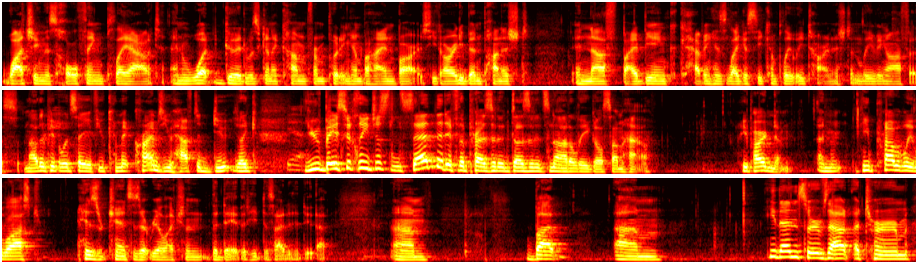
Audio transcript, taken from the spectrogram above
watching this whole thing play out and what good was going to come from putting him behind bars. He'd already been punished enough by being having his legacy completely tarnished and leaving office. And other people would say if you commit crimes you have to do like yeah. you basically just said that if the president does it it's not illegal somehow. He pardoned him. I mean, he probably lost his chances at reelection the day that he decided to do that. Um, but um, he then serves out a term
